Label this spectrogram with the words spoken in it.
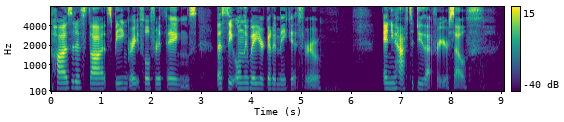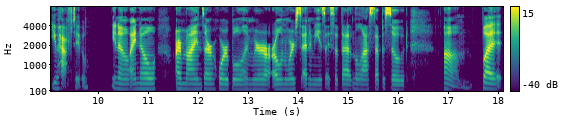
Positive thoughts, being grateful for things. That's the only way you're going to make it through. And you have to do that for yourself. You have to. You know, I know our minds are horrible and we're our own worst enemies. I said that in the last episode. Um, but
